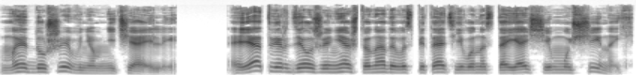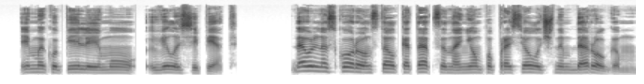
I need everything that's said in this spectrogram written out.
Мы души в нем не чаяли. Я твердил жене, что надо воспитать его настоящим мужчиной, и мы купили ему велосипед. Довольно скоро он стал кататься на нем по проселочным дорогам.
